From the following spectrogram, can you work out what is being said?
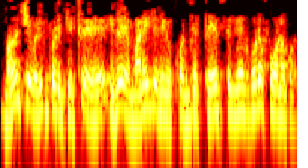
மகிழ்ச்சியை வெளிப்படுத்திட்டு இதோ என் மனைவி நீங்க கொஞ்சம் பேசுங்கன்னு கூட போனை கொடு.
